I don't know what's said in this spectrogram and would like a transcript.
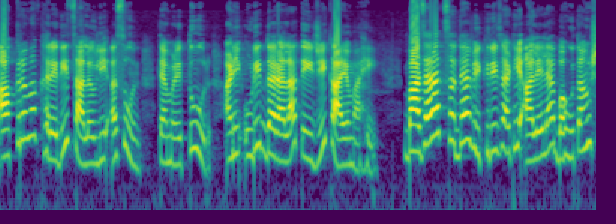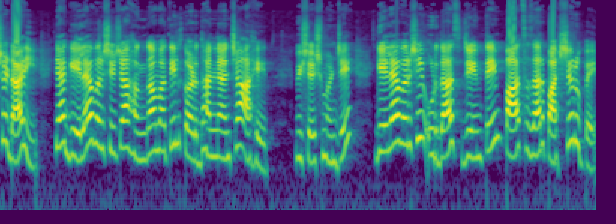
आक्रमक खरेदी चालवली असून त्यामुळे तूर आणि उडीद दराला तेजी कायम आहे. बाजारात सध्या विक्रीसाठी आलेल्या बहुतांश डाळी या गेल्या वर्षीच्या हंगामातील कडधान्यांच्या आहेत. विशेष म्हणजे गेल्या वर्षी उडदास जेमतेम पाच हजार पाचशे रुपये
